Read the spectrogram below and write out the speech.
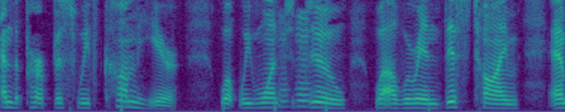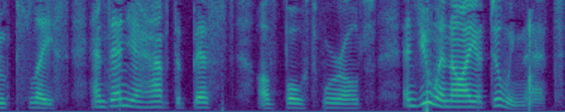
and the purpose we've come here, what we want Mhm. to do while we're in this time and place. And then you have the best of both worlds. And you and I are doing that.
